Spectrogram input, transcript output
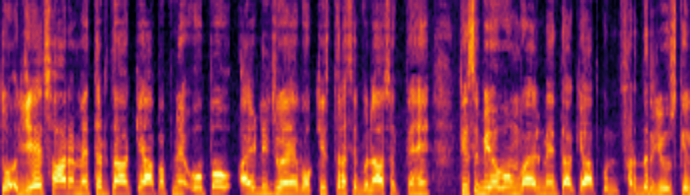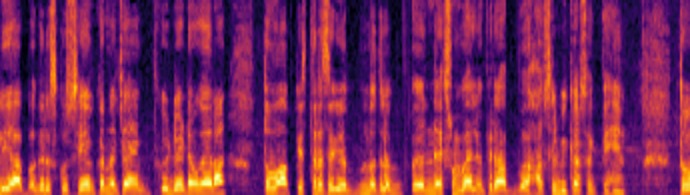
तो ये सारा मेथड था कि आप अपने ओप्पो आईडी जो है वो किस तरह से बना सकते हैं, किसी भी ओप्पो मोबाइल में, ताकि आपको फर्दर यूज़ के लिए आप अगर इसको सेव करना चाहें, कोई डेटा वगैरह तो वो आप किस तरह से मतलब नेक्स्ट मोबाइल में फिर आप हासिल भी कर सकते हैं। तो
